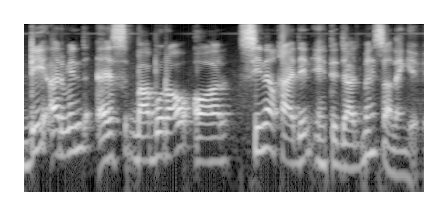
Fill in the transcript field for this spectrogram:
D Arvind S Babu Rao और सीनियर कायदीन एहतजाज में हिस्सा लेंगे।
